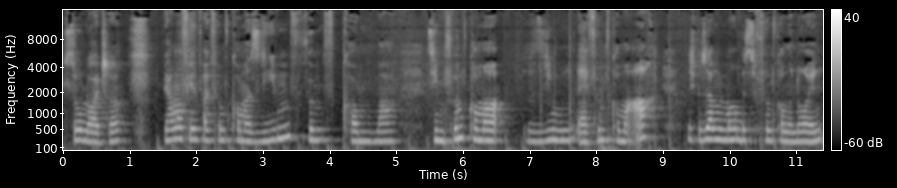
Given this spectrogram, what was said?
So, Leute. Wir haben auf jeden Fall 5,7, 5,7, 5,7, äh, 5,8. Und ich würde sagen, wir machen bis zu 5,9.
